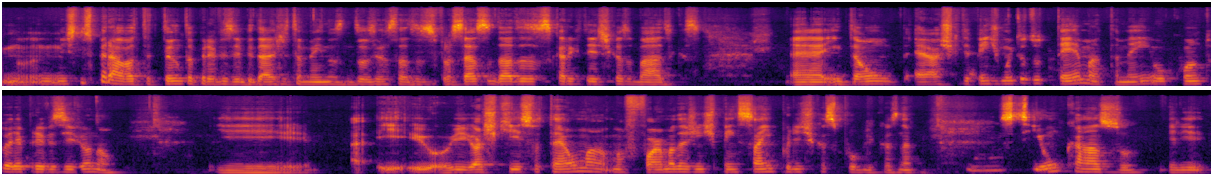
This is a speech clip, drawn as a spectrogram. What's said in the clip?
não, a gente não esperava ter tanta previsibilidade também nos, dos resultados dos processos, dadas as características básicas. É, então, é, acho que depende muito do tema também, o quanto ele é previsível ou não. E, e, e eu acho que isso até é uma, uma forma da gente pensar em políticas públicas, né? Uhum. Se um caso ele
